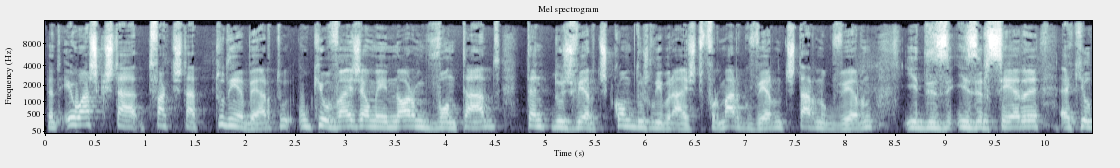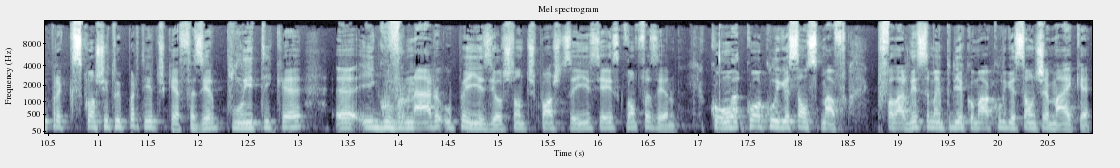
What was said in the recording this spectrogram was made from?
Portanto, eu acho que está, de facto está tudo em aberto. O que eu vejo é uma enorme vontade, tanto dos verdes como dos liberais, de formar governo, de estar no governo e de exercer aquilo para que se constitui partidos, que é fazer política uh, e governar o país. E eles estão dispostos a isso e é isso que vão fazer. Com, com a coligação semáforo. Por falar disso, também podia, como a coligação Jamaica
